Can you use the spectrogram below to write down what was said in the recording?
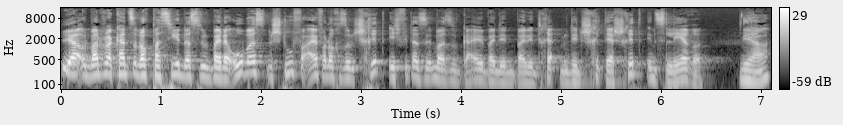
Ja, und manchmal kann es noch passieren, dass du bei der obersten Stufe einfach noch so einen Schritt, ich finde das immer so geil bei den, bei den Treppen, den Schritt, der Schritt ins Leere. Ja.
